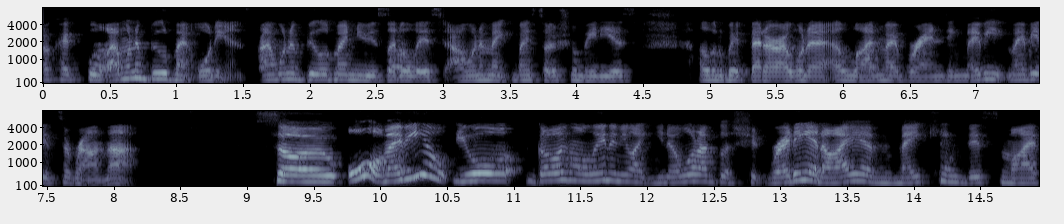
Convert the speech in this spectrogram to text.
okay, cool. I want to build my audience. I want to build my newsletter list. I want to make my social medias a little bit better. I want to align my branding. Maybe maybe it's around that. So, or maybe you're, you're going all in and you're like, you know what, I've got shit ready and I am making this my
